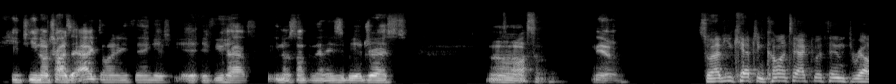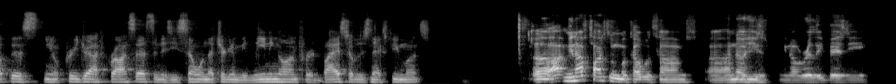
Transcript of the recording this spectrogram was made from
he you know tries to act on anything if if you have you know something that needs to be addressed. That's uh, awesome. Yeah. So have you kept in contact with him throughout this you know pre-draft process, and is he someone that you're going to be leaning on for advice over these next few months? Uh, I mean, I've talked to him a couple times. Uh, I know he's you know really busy,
